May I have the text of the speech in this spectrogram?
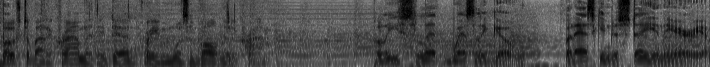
boast about a crime that he did or even was involved in a crime. Police let Wesley go, but ask him to stay in the area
